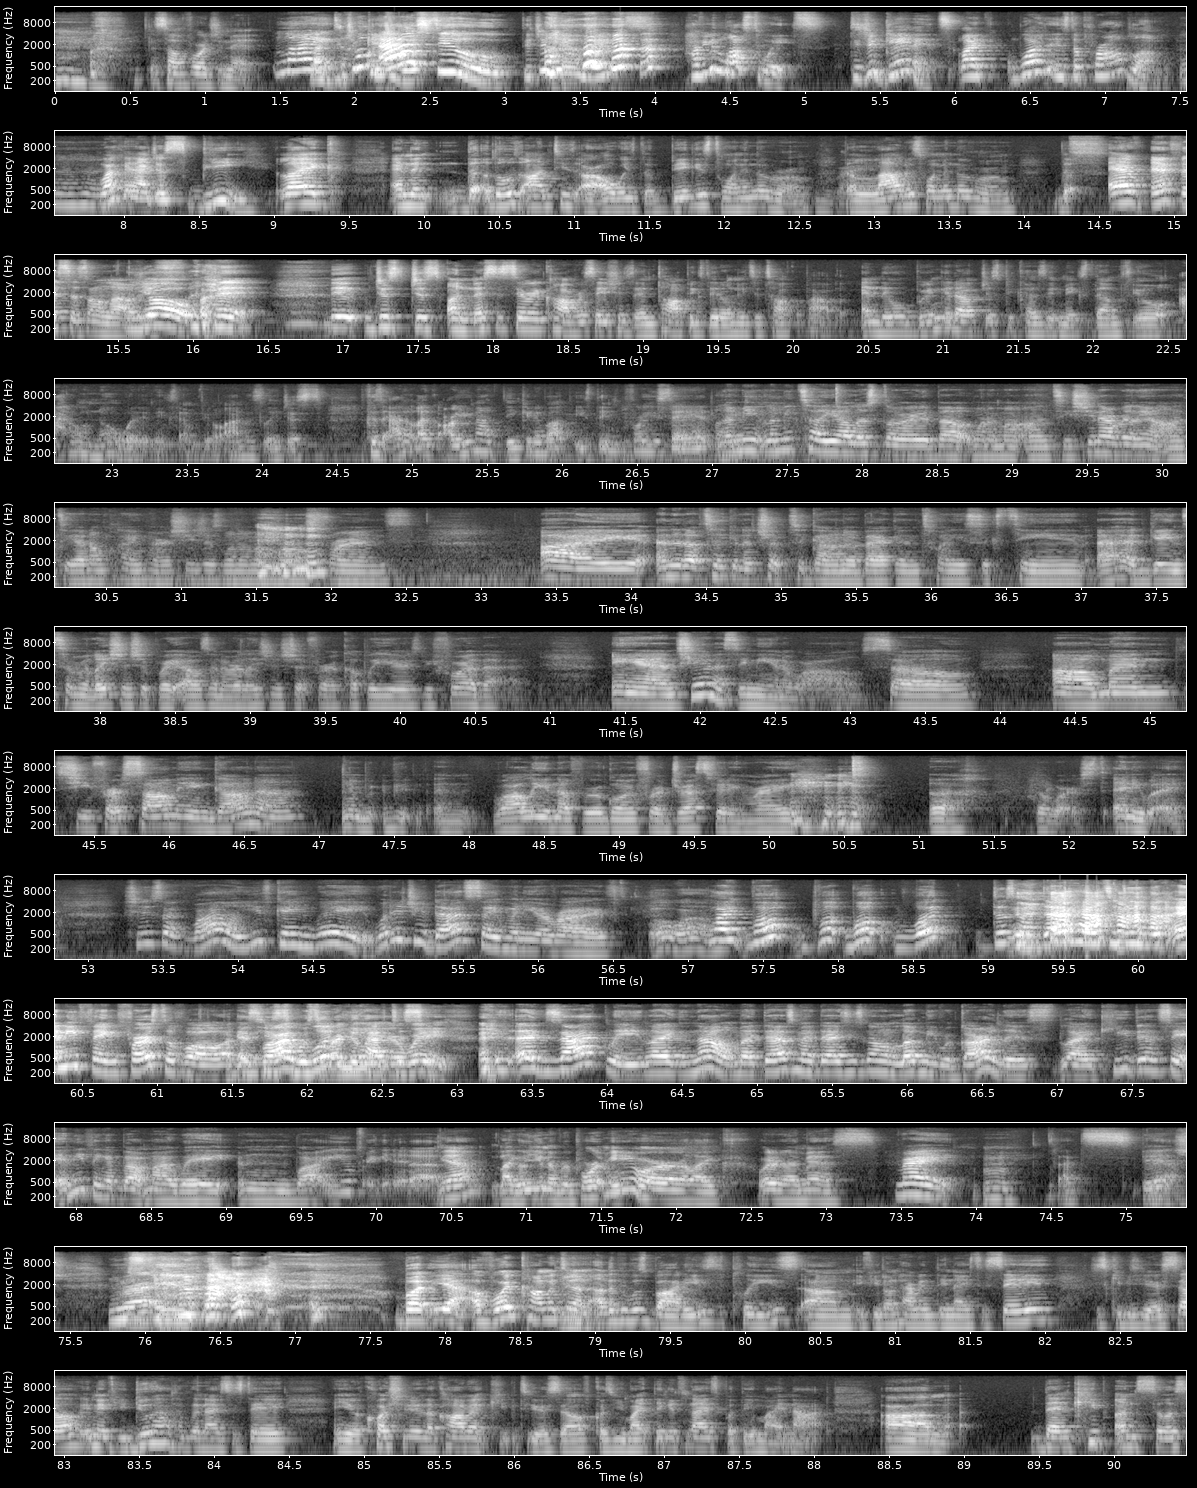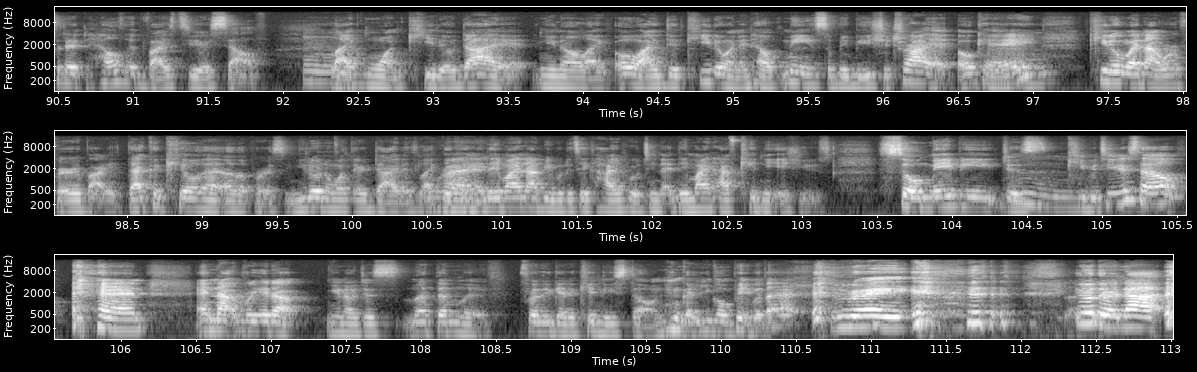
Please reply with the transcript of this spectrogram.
it's unfortunate. Like, Like, did you who weight? asked you? Did you gain weight? Have you lost weights? Did you gain it? Like, what is the problem? Mm-hmm. Why can't I just be like? And then the, those aunties are always the biggest one in the room, the loudest one in the room. The ev- Emphasis on loud. Yo. they just just unnecessary conversations and topics they don't need to talk about, and they will bring it up just because it makes them feel. I don't know what it makes them feel honestly, just because I don't like. Are you not thinking about these things before you say it? let me let me tell y'all a story about one of my aunties. She's not really an auntie. I don't claim her. She's just one of my mom's friends. I ended up taking a trip to Ghana back in 2016. I had gained some relationship weight. I was in a relationship for a couple years before that. And she hadn't seen me in a while. So um, when she first saw me in Ghana, and, and wildly enough, we were going for a dress fitting, right? Ugh, the worst. Anyway, she's like, "Wow, you've gained weight. What did your dad say when you arrived?" Oh wow. Like, what, what, what, what does my dad have to do with anything? First of all, and why would he have your to say exactly? Like, no, my dad's my dad. He's gonna love me regardless. Like, he didn't say anything about my weight, and why are you bringing it up? yeah. Like, are you gonna report me or like what did I miss? Right, Mm, that's yeah. bitch. Right. but yeah, avoid commenting on other people's bodies, please. Um, if you don't have anything nice to say, just keep it to yourself. And if you do have something nice to say and you're questioning the comment, keep it to yourself because you might think it's nice, but they might not. Um, then keep unsolicited health advice to yourself. Like mm-hmm. one keto diet, you know, like oh I did keto and it helped me, so maybe you should try it. Okay, mm-hmm. keto might not work for everybody. That could kill that other person. You don't know what their diet is like. They, Right. they might not be able to take high protein. They might have kidney issues. So maybe just hmm. keep it to yourself and and not bring it up. You know, just let them live before they get a kidney stone. you gonna pay for that? right. you know they're not.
